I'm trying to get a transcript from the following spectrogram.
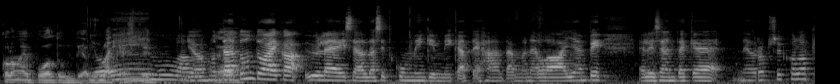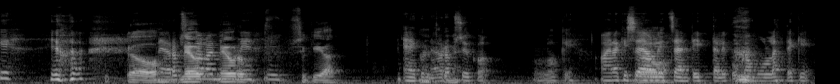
kolme ja puoli tuntia Joo, mulla ei, kesti. mulla on. Joo, mutta Joo. tämä tuntuu aika yleiseltä sit kumminkin, mikä tehdään tämmöinen laajempi. Eli sen tekee neuropsykologi. Joo, Neuropsykologi, neur, niin. neuropsykiat, Ei kun neuropsykologi. Ainakin se Joo. oli sen titteli, kuka mulle teki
